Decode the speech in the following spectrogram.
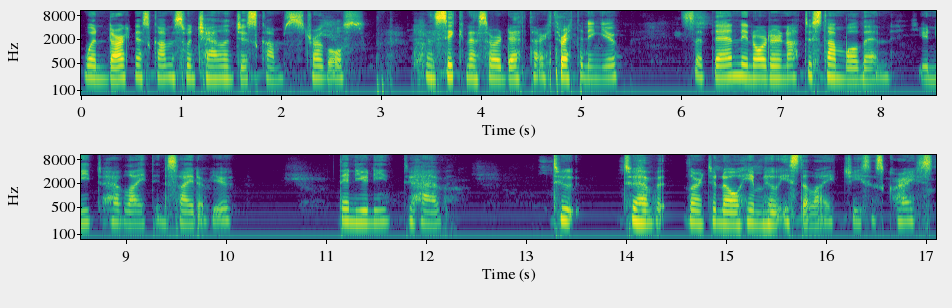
When darkness comes, when challenges come, struggles, when sickness or death are threatening you, so then in order not to stumble then you need to have light inside of you. Then you need to have to to have learned to know Him who is the light, Jesus Christ.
